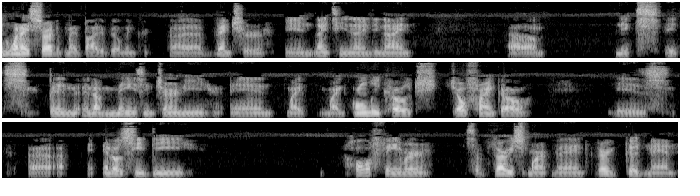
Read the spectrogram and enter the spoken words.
and when I started my bodybuilding uh, venture in 1999, um, it's it's been an amazing journey. And my my only coach, Joe Franco, is uh, an OCB Hall of Famer. He's a very smart man, very good man.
